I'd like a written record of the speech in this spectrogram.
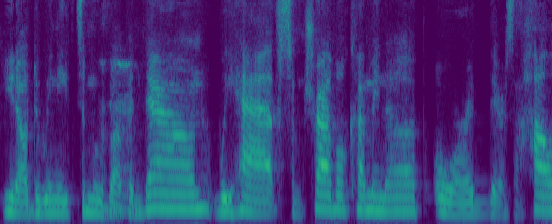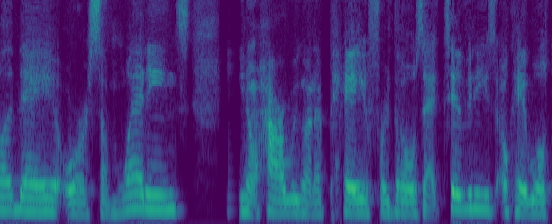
You know do we need to move mm-hmm. up and down? We have some travel coming up or there's a holiday or some weddings. You know how are we going to pay for those activities? Okay we'll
